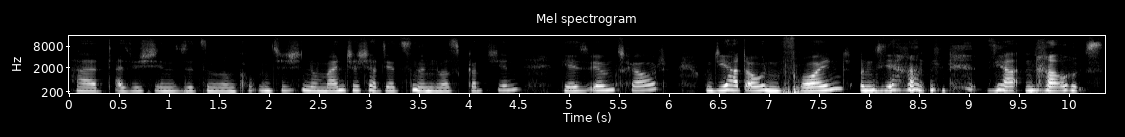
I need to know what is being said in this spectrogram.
hat, also wir stehen, sitzen so im Gruppentischen und mein Tisch hat jetzt ein Maskottchen, die heißt Irmtraut. Und die hat auch einen Freund und sie hat, sie hat ein Haus.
